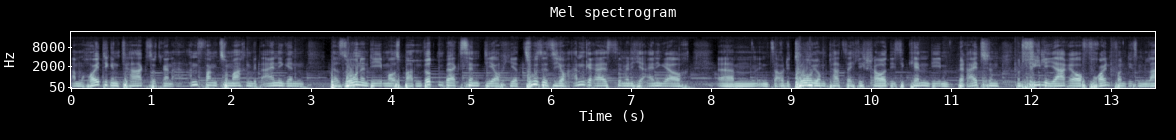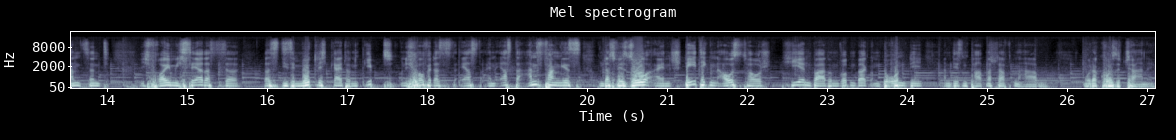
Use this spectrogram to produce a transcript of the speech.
am heutigen Tag sozusagen einen Anfang zu machen mit einigen Personen, die eben aus Baden-Württemberg sind, die auch hier zusätzlich auch angereist sind, wenn ich hier einige auch ähm, ins Auditorium tatsächlich schaue, die Sie kennen, die eben bereit sind und viele Jahre auch Freund von diesem Land sind. Ich freue mich sehr, dass, dieser, dass es diese Möglichkeit gibt und ich hoffe, dass es erst ein erster Anfang ist und dass wir so einen stetigen Austausch hier in Baden-Württemberg und Burundi an diesen Partnerschaften haben. Oder Kosecane.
